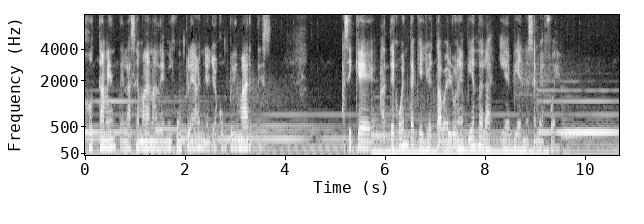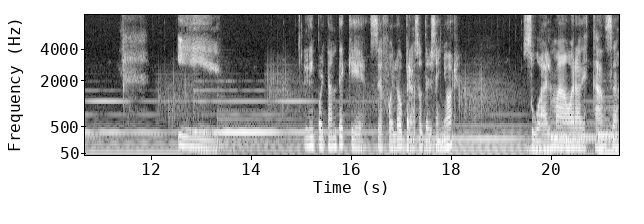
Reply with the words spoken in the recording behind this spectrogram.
justamente la semana de mi cumpleaños. Yo cumplí martes. Así que hazte cuenta que yo estaba el lunes viéndola y el viernes se me fue. Y lo importante es que se fue en los brazos del Señor. Su alma ahora descansa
